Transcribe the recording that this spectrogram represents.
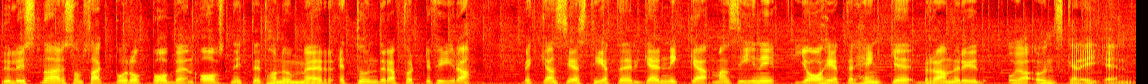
Du lyssnar som sagt på Rockpodden. Avsnittet har nummer 144. Veckans gäst heter Gernicka Mancini. Jag heter Henke Branneryd och jag önskar dig en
